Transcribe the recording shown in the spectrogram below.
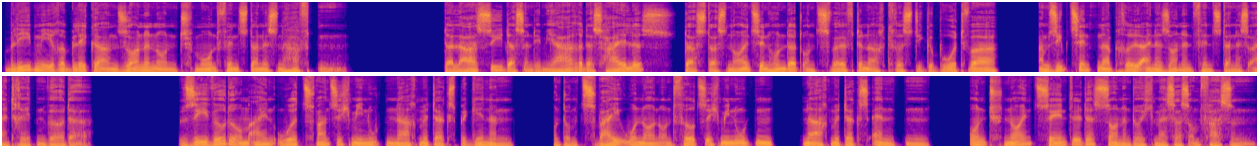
blieben ihre Blicke an Sonnen- und Mondfinsternissen haften. Da las sie, dass in dem Jahre des Heiles, das das 1912. nach Christi Geburt war, am 17. April eine Sonnenfinsternis eintreten würde. Sie würde um 1 Uhr 20 Minuten nachmittags beginnen und um 2 Uhr 49 Minuten nachmittags enden und neun Zehntel des Sonnendurchmessers umfassen.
